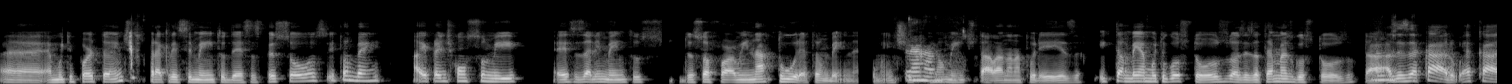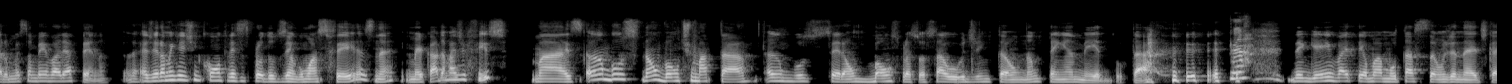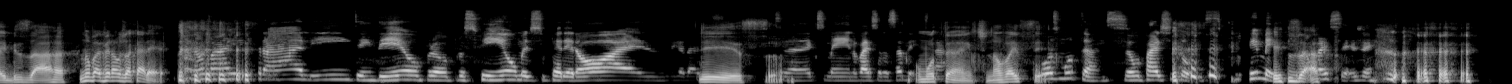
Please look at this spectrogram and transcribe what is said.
É, é, muito importante para o crescimento dessas pessoas e também aí para a gente consumir esses alimentos da sua forma in natura também, né? Como a gente uhum. realmente está lá na natureza. E também é muito gostoso, às vezes até mais gostoso, tá? Uhum. Às vezes é caro, é caro, mas também vale a pena. É, geralmente a gente encontra esses produtos em algumas feiras, né? O mercado é mais difícil, mas ambos não vão te matar, ambos serão bons para sua saúde, então não tenha medo, tá? Ninguém vai ter uma mutação genética aí bizarra, não vai virar um jacaré. Não vai entrar ali, entendeu? Pro, pros filmes de super-heróis, isso. X-Men não vai ser dessa vez. O tá? mutante, não vai ser. Os mutantes, o parte 2. Remake, não vai ser, gente.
